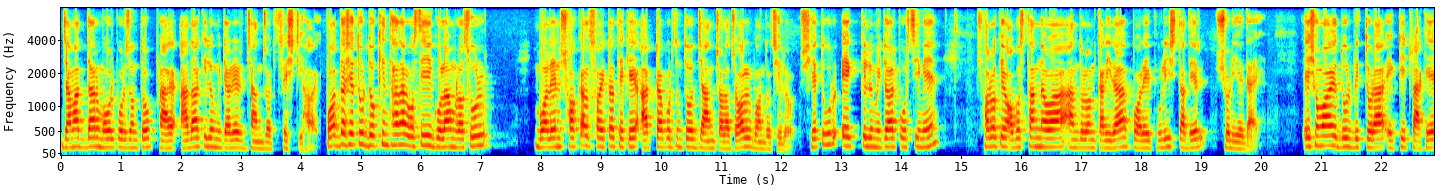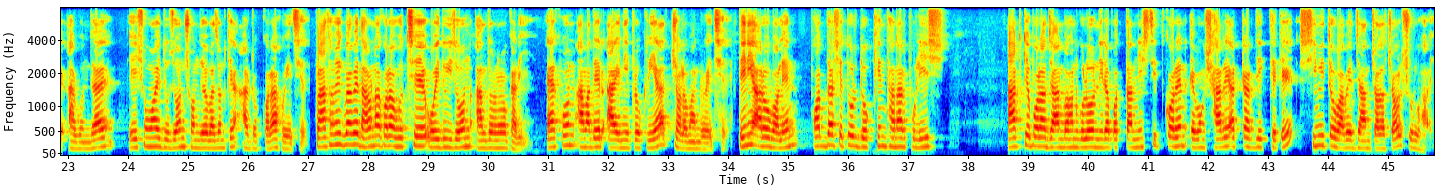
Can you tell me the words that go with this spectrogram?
জামাতদার মোড় পর্যন্ত প্রায় আধা কিলোমিটারের যানজট সৃষ্টি হয়। পদ্মা সেতুর দক্ষিণ থানার ওসি গোলাম রসুল বলেন, সকাল ছয়টা থেকে আটটা পর্যন্ত যান চলাচল বন্ধ ছিল। সেতুর এক কিলোমিটার পশ্চিমে সড়কে অবস্থান নেওয়া আন্দোলনকারীরা পরে পুলিশ তাদের সরিয়ে দেয়। এই সময় দুর্বৃত্তরা একটি ট্রাকে আগুন দেয়। এই সময় দুজন সন্দেহভাজনকে আটক করা হয়েছে। প্রাথমিকভাবে ধারণা করা হচ্ছে ওই দুইজন আন্দোলনকারী। এখন আমাদের আইনি প্রক্রিয়া চলমান রয়েছে। তিনি আরও বলেন, পদ্মা সেতুর দক্ষিণ থানার পুলিশ আটকে পড়া যানবাহনগুলোর নিরাপত্তা নিশ্চিত করেন এবং সাড়ে আটটার দিক থেকে সীমিতভাবে যান চলাচল শুরু হয়।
